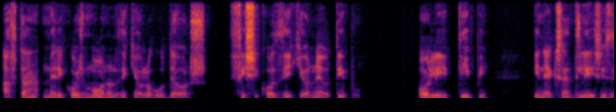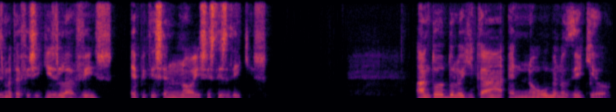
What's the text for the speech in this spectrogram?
Αυτά μερικώς μόνον δικαιολογούνται ως φυσικό δίκαιο νέου τύπου. Όλοι οι τύποι είναι εξαντλήσεις της μεταφυσικής λαβής επί της εννόησης της δίκης. Αν το οντολογικά εννοούμενο δίκαιο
